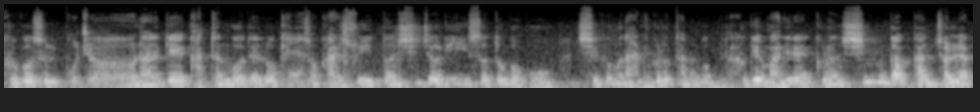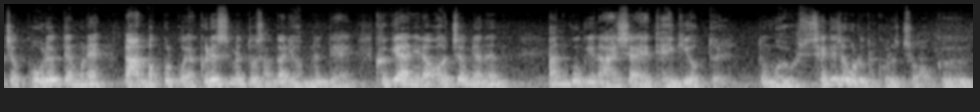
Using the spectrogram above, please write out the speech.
그것을 꾸준하게 같은 모델로 계속 갈 수 있던 시절이 있었던 거고 지금은 안 그렇다는 겁니다. 그게 만일에 그런 심각한 전략적 고려 때문에 나 안 바꿀 거야. 그랬으면 또 상관이 없는데 그게 아니라 어쩌면은 한국이나 아시아의 대기업들 또 뭐 세계적으로도 그렇죠. 그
